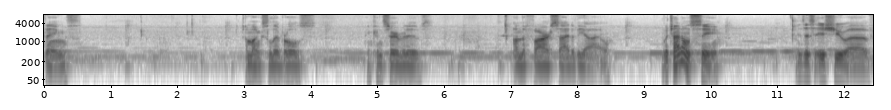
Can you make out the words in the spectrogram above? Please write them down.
things amongst liberals and conservatives on the far side of the aisle, which I don't see, is this issue of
